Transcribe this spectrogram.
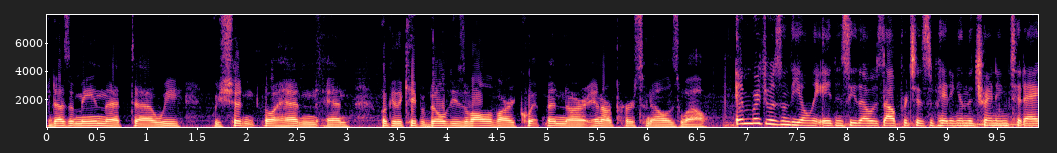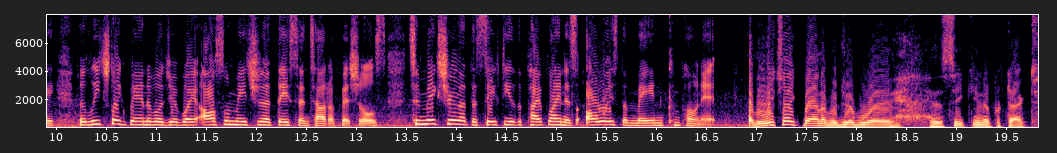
it doesn't mean that uh, we, we shouldn't go ahead and, and, look at the capabilities of all of our equipment and our, and our personnel as well. Enbridge wasn't the only agency that was out participating in the training today. The Leech Lake Band of Ojibwe also made sure that they sent out officials to make sure that the safety of the pipeline is always the main component. The Leech Lake Band of Ojibwe is seeking to protect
